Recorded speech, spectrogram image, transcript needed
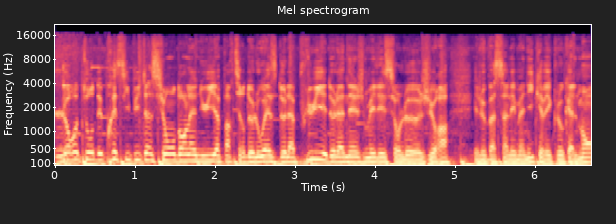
le retour des précipitations dans la nuit à partir de l'ouest, de la pluie et de la neige mêlée sur le Jura et le bassin lémanique avec localement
